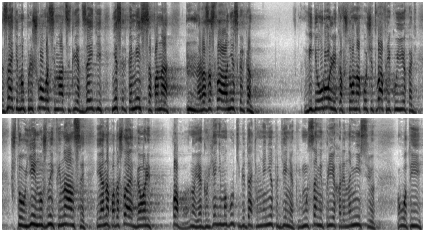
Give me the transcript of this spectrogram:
Знаете, ну, пришло 18 лет, за эти несколько месяцев она разослала несколько видеороликов, что она хочет в Африку ехать, что ей нужны финансы, и она подошла и говорит, папа, ну, я говорю, я не могу тебе дать, у меня нету денег, мы сами приехали на миссию, вот, и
